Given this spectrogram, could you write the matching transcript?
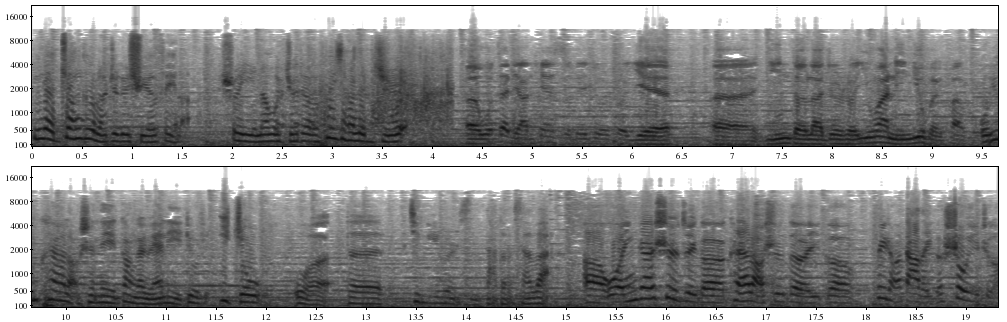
应该赚够了这个学费了，所以呢，我觉得非常的值。呃，我在两天时内就是说也。呃，赢得了就是说一万零六百块。我用柯亚老师那杠杆原理，就是一周我的净利润是达到了三万。呃，我应该是这个柯亚老师的一个非常大的一个受益者。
